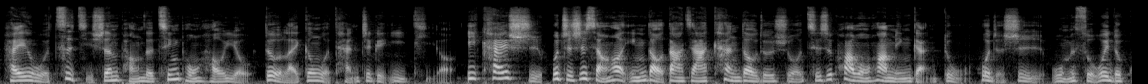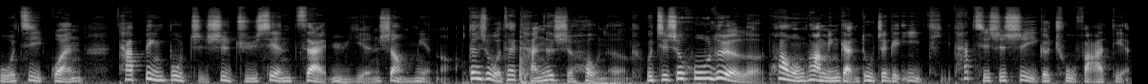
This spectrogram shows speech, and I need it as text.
还有我自己身旁的亲朋好友都有来跟我谈这个议题哦。一开始我只是想要引导大家看到，就是说，其实跨文化敏感度，或者是我们所谓的国际观。它并不只是局限在语言上面哦，但是我在谈的时候呢，我其实忽略了跨文化敏感度这个议题，它其实是一个触发点。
